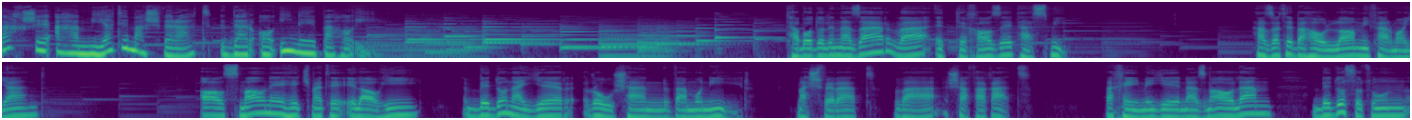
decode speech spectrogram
بخش اهمیت مشورت در آین بهایی. تبادل نظر و اتخاذ تصمیم. حضرت بهاءالله می‌فرمایند آسمان حکمت الهی به دو نیر روشن و منیر مشورت و شفقت و خیمه نظم عالم به دو ستون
